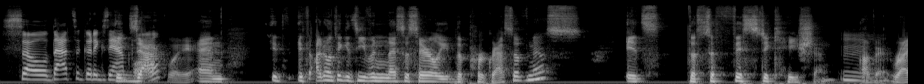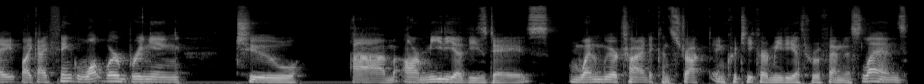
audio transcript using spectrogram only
So that's a good example. Exactly. And it, it, I don't think it's even necessarily the progressiveness, it's the sophistication Mm. of it, right? Like, I think what we're bringing to um, our media these days, when we're trying to construct and critique our media through a feminist lens,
